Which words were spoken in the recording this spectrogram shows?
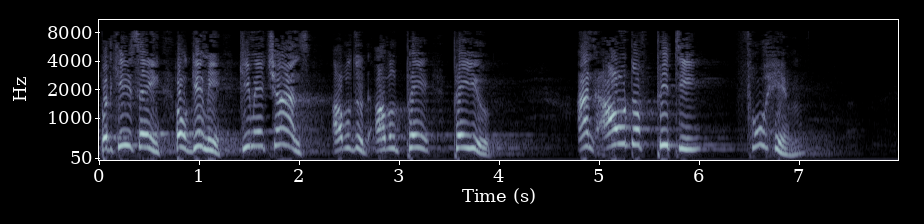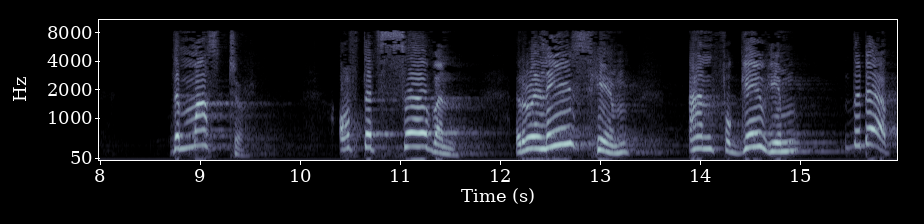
But he's saying, oh, give me, give me a chance. I will do it. I will pay, pay you. And out of pity for him, the master of that servant released him and forgave him the debt.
